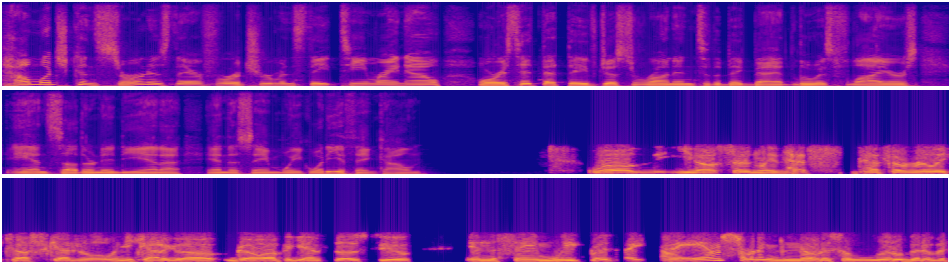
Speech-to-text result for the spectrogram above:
How much concern is there for a Truman State team right now? Or is it that they've just run into the big bad Lewis Flyers and Southern Indiana in the same week? What do you think, Colin? Well, you know, certainly that's that's a really tough schedule when you got to go go up against those two in the same week. But I, I am starting to notice a little bit of a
